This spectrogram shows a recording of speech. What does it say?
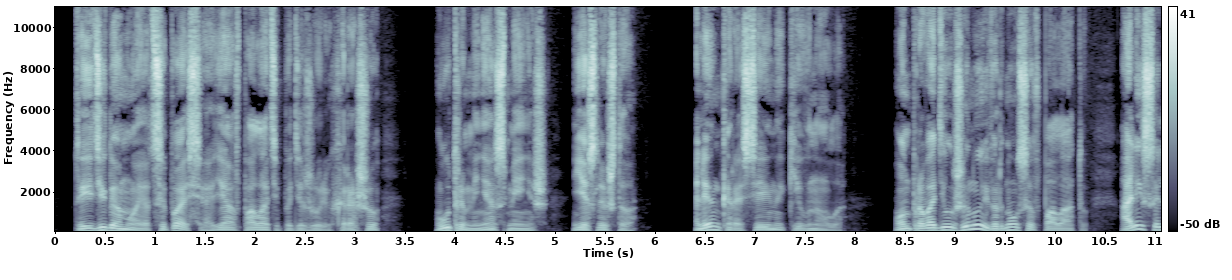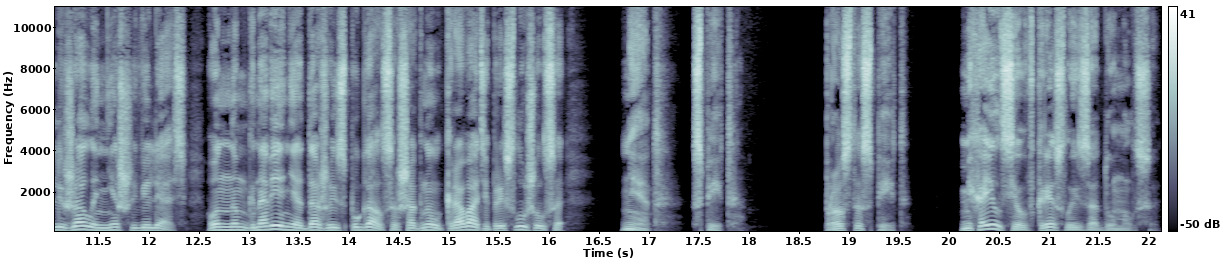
— «ты иди домой, отсыпайся, а я в палате подежурю, хорошо? Утром меня сменишь, если что». Ленка рассеянно кивнула. Он проводил жену и вернулся в палату — Алиса лежала, не шевелясь. Он на мгновение даже испугался, шагнул к кровати, прислушался. Нет, спит. Просто спит. Михаил сел в кресло и задумался.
